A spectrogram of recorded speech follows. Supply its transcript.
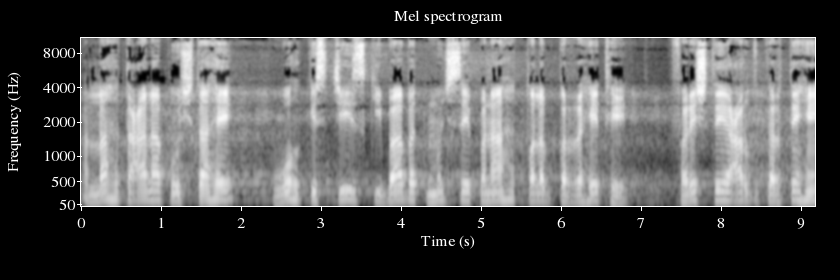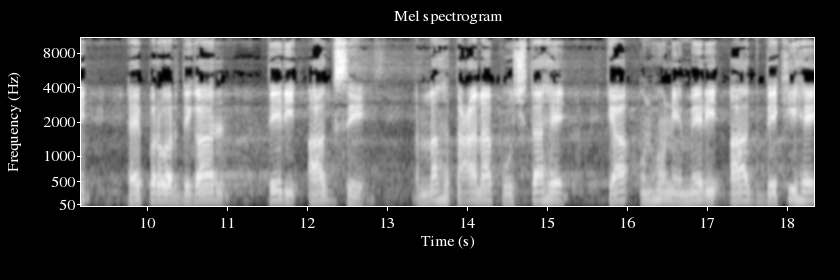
اللہ تعالی پوچھتا ہے، وہ کس چیز کی بابت مجھ سے پناہ طلب کر رہے تھے؟ فرشتے عرض کرتے ہیں، اے پروردگار، تیری آگ سے۔ اللہ تعالی پوچھتا ہے، کیا انہوں نے میری آگ دیکھی ہے؟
